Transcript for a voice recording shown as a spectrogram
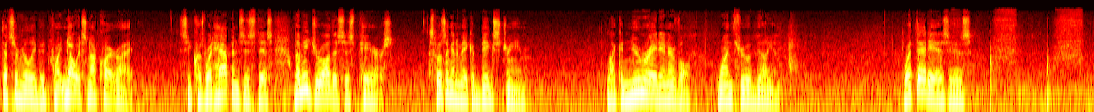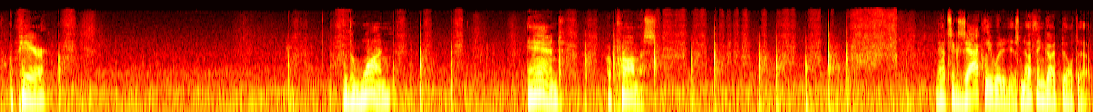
that's a really good point. No, it's not quite right. See, because what happens is this. Let me draw this as pairs. Suppose I'm going to make a big stream, like enumerate interval, 1 through a billion. What that is, is a pair with a 1 and a promise. That's exactly what it is. Nothing got built up.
